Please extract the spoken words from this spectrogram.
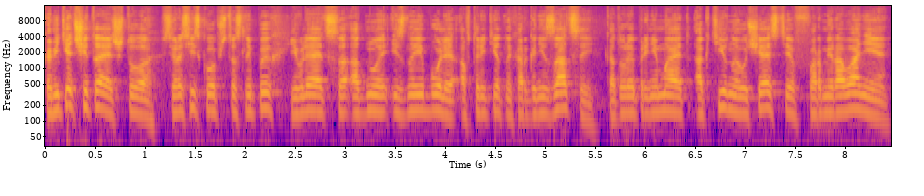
Комитет считает, что Всероссийское общество слепых является одной из наиболее авторитетных организаций, которая принимает активное участие в формировании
